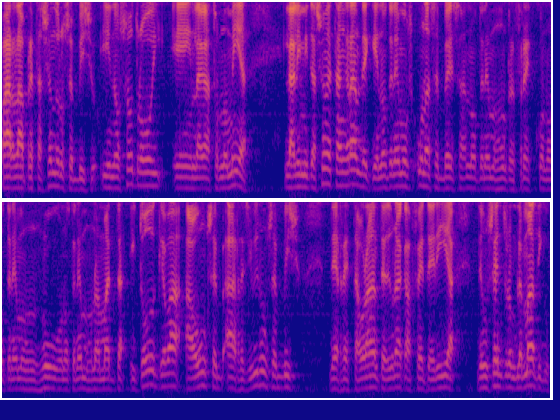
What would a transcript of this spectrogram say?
para la prestación de los servicios. Y nosotros hoy en la gastronomía, la limitación es tan grande que no tenemos una cerveza, no tenemos un refresco, no tenemos un jugo, no tenemos una malta y todo el que va a, un, a recibir un servicio de restaurante, de una cafetería, de un centro emblemático,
